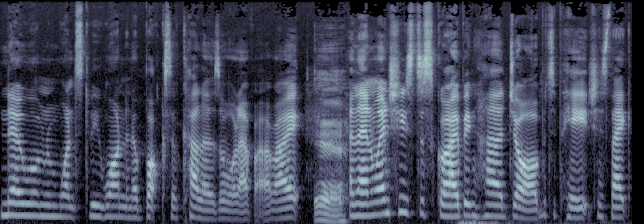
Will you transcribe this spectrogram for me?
no woman wants to be one in a box of colours or whatever, right? Yeah. And then when she's describing her job to Pete, she's like,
